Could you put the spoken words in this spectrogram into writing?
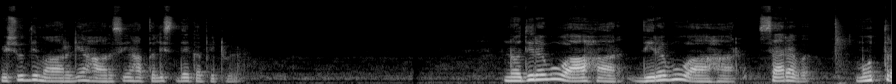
විසුද්ධි මාර්ගය 442 පිටුව. නොදිර වූ ආහාර, දිර වූ ආහාර, සරව, මුත්‍ර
